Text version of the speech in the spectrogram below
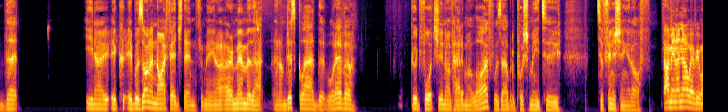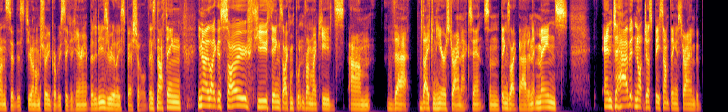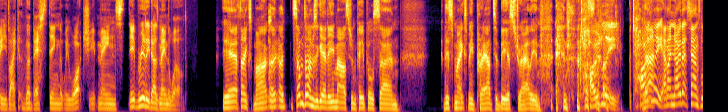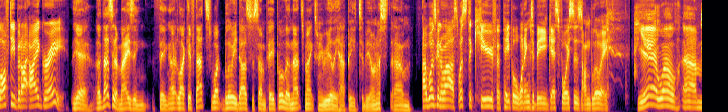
that, you know, it, it was on a knife edge then for me. And I, I remember that. And I'm just glad that whatever good fortune I've had in my life was able to push me to to finishing it off. I mean, I know everyone said this to you, and I'm sure you're probably sick of hearing it, but it is really special. There's nothing, you know, like there's so few things I can put in front of my kids um, that they can hear Australian accents and things like that. And it means and to have it not just be something Australian, but be like the best thing that we watch, it means it really does mean the world. Yeah, thanks, Marc. I, I, sometimes I get emails from people saying, this makes me proud to be Australian. totally, like, totally. That, and I know that sounds lofty, but I, I agree. Yeah, uh, that's an amazing thing. Uh, like, if that's what Bluey does for some people, then that makes me really happy, to be honest. Um, I was going to ask, what's the cue for people wanting to be guest voices on Bluey? yeah, well, um,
